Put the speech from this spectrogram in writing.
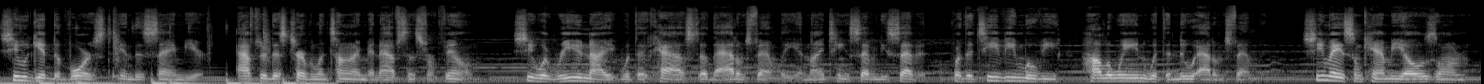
She would get divorced in this same year. After this turbulent time and absence from film, she would reunite with the cast of The Addams Family in 1977 for the TV movie Halloween with the New Addams Family. She made some cameos on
